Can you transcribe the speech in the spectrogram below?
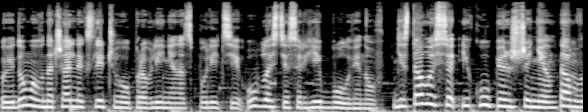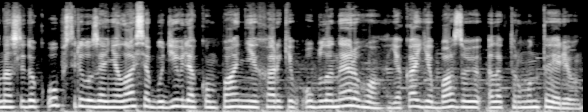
Повідомив начальник слідчого управління Нацполіції області Сергій Булвінов. Дісталося і Куп'янщині. Там внаслідок обстрілу зайнялася будівля компанії Харківобленерго, яка є базою електромонтерів.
